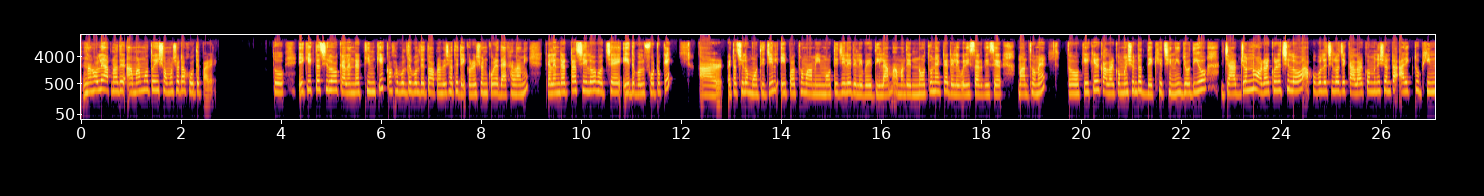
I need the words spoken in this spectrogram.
না হলে আপনাদের আমার মতো এই সমস্যাটা হতে পারে। তো এই কেকটা ছিল ক্যালেন্ডার থিম কেক। কথা বলতে, বলতে তো আপনাদের সাথে ডেকোরেশন করে দেখালামই। ক্যালেন্ডারটা ছিল হচ্ছে এডিবল ফটো কেক। আর এটা ছিল মতিঝিল। এই প্রথম আমি মতিঝিলে ডেলিভারি দিলাম আমাদের নতুন একটা ডেলিভারি সার্ভিসের মাধ্যমে। তো কেকের কালার কম্বিনেশনটা দেখেছেনই। যদিও যার জন্য অর্ডার করেছিল আপু বলেছিল যে কালার কম্বিনেশনটা আরেকটু ভিন্ন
